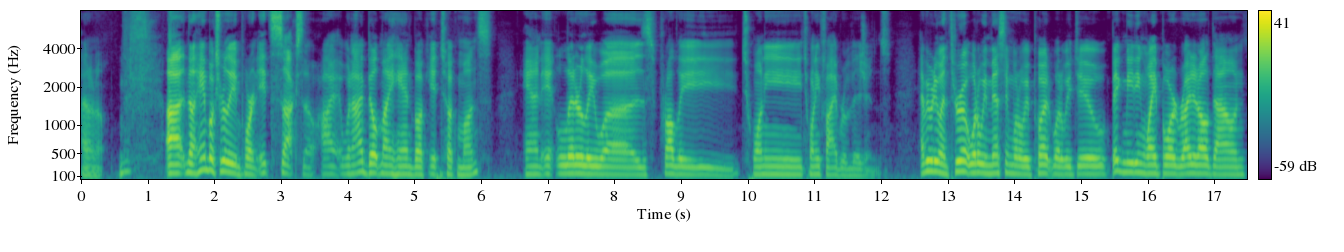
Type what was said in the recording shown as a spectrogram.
I don't know. Uh, the handbook's really important. It sucks though. I when I built my handbook, it took months, and it literally was probably 20, 25 revisions. Everybody went through it. What are we missing? What do we put? What do we do? Big meeting, whiteboard, write it all down.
